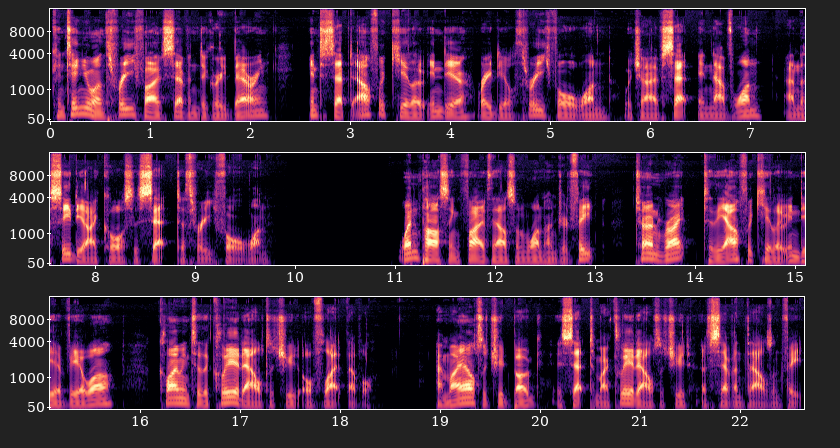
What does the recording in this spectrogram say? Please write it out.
Continue on 357 degree bearing Intercept Alpha Kilo India Radial 341, which I have set in Nav1, and the CDI course is set to 341. When passing 5,100 feet, turn right to the Alpha Kilo India VOR, climbing to the cleared altitude or flight level. And my altitude bug is set to my cleared altitude of 7,000 feet.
